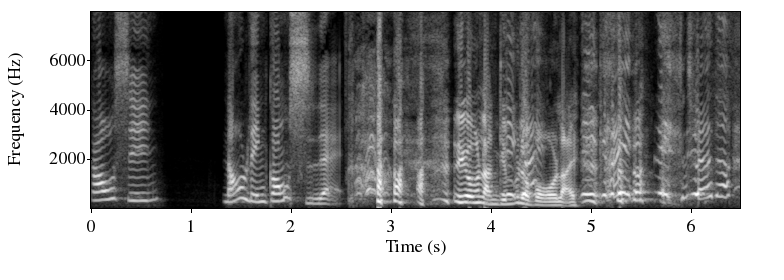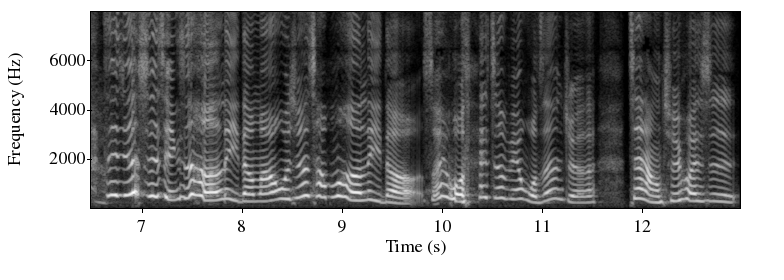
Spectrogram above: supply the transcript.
高薪。然后零工时哎，你讲人根本就不来，你可以，你觉得这件事情是合理的吗？我觉得超不合理的，所以我在这边我真的觉得这两区会是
